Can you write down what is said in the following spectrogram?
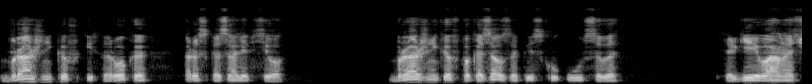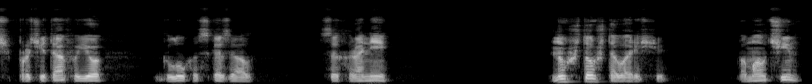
Бражников и Сорока рассказали все. Бражников показал записку Усова. Сергей Иванович, прочитав ее, глухо сказал «Сохрани». «Ну что ж, товарищи, помолчим».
